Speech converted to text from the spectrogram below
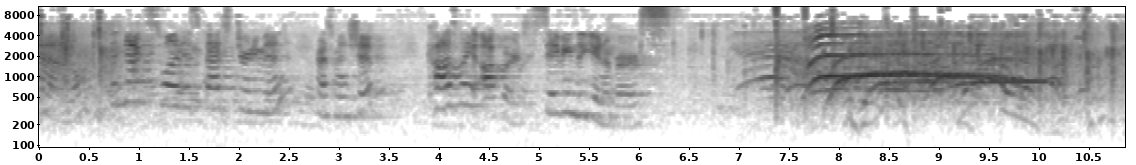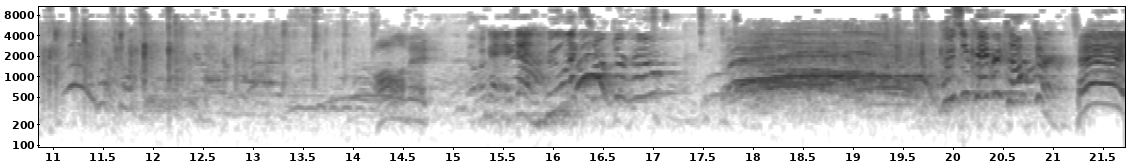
Now, the next one is Best Journeyman, Craftsmanship. Cosplay Awkward, Saving the Universe. All of it. Okay, again, who likes Doctor Who? Who's your favorite Doctor? Ten.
